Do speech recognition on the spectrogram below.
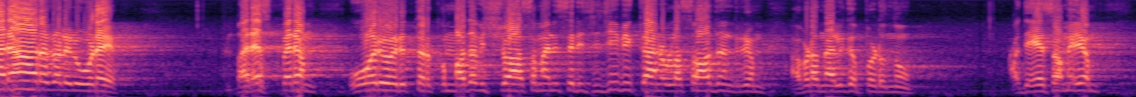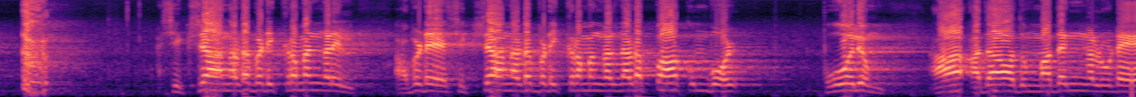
കരാറുകളിലൂടെ പരസ്പരം ഓരോരുത്തർക്കും മതവിശ്വാസം അനുസരിച്ച് ജീവിക്കാനുള്ള സ്വാതന്ത്ര്യം അവിടെ നൽകപ്പെടുന്നു. അതേസമയം ശിക്ഷാ നടപടിക്രമങ്ങളിൽ അവിടെ ശിക്ഷാ നടപടിക്രമങ്ങൾ നടപ്പാക്കുമ്പോൾ പോലും ആ അതാത് മതങ്ങളുടെ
